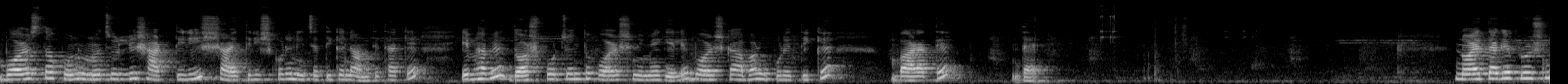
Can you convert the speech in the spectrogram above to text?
বয়স তখন উনচল্লিশ, আটত্রিশ সাঁত্রিশ করে নিচের দিকে নামতে থাকে। এভাবে দশ পর্যন্ত বয়স নেমে গেলে বয়সকে আবার উপরের দিকে বাড়াতে দেয়। নয় ত্যাগের প্রশ্ন,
